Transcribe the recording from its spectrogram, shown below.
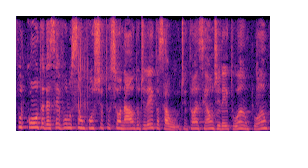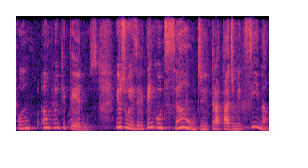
por conta dessa evolução constitucional do direito à saúde. Então, assim, é um direito amplo, amplo, amplo em que termos? E o juiz, ele tem condição de tratar de medicina?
